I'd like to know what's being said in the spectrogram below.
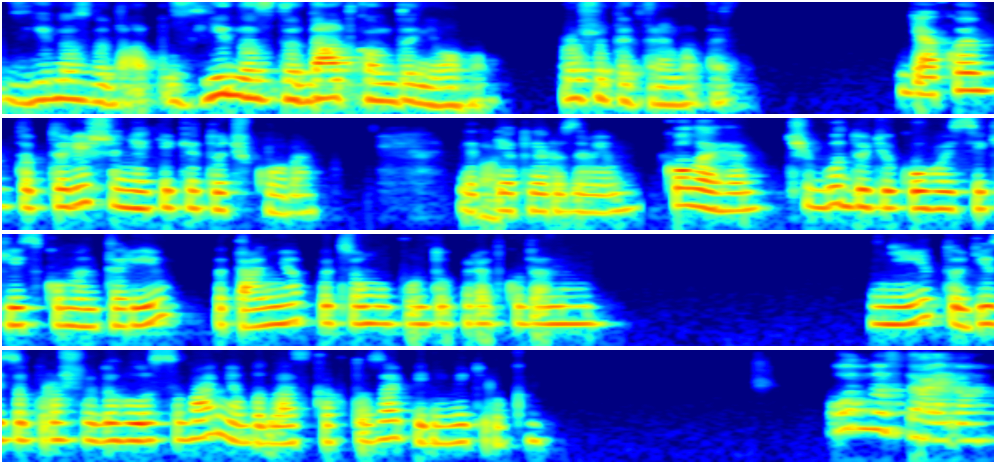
згідно з додат... згідно з додатком до нього. Прошу підтримати. Дякую. Тобто рішення тільки точкове, як, як я розумію. Колеги, чи будуть у когось якісь коментарі, питання по цьому пункту порядку денного? Ні, тоді запрошую до голосування. Будь ласка, хто за, підніміть руки. Одностайно.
